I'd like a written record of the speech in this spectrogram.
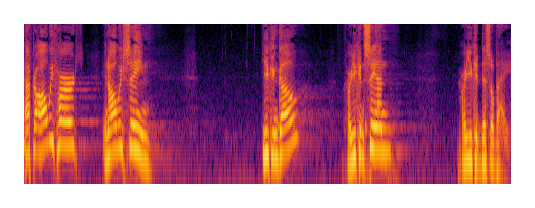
After all we've heard and all we've seen, you can go, or you can sin, or you could disobey.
